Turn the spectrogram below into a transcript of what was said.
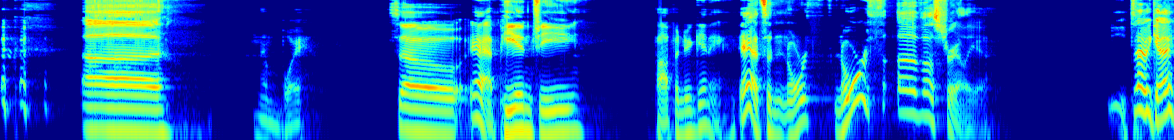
uh oh boy. So yeah, PNG, Papua New Guinea. Yeah, it's a north north of Australia. There we go.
